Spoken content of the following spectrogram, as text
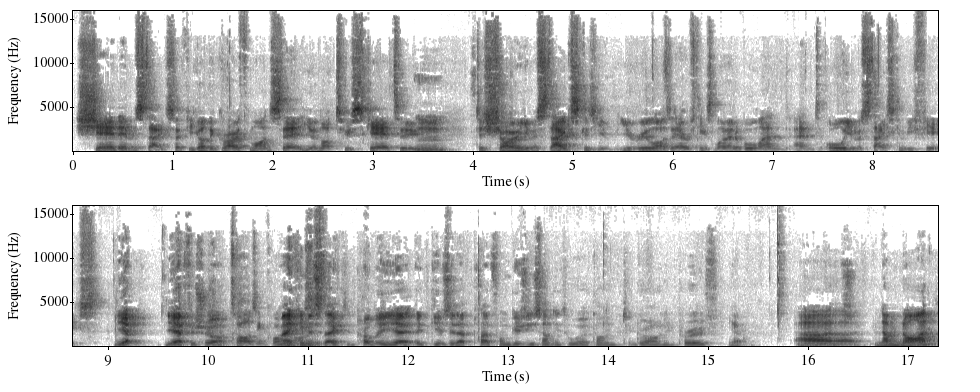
share their mistakes. So if you've got the growth mindset, you're not too scared to Mm. to show your mistakes because you, you realise that everything's learnable and, and all your mistakes can be fixed. Yep. Yeah, for sure. It ties in quite Making nicely. mistakes is probably yeah. It gives you that platform, gives you something to work on to grow and improve. Uh, number nine,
